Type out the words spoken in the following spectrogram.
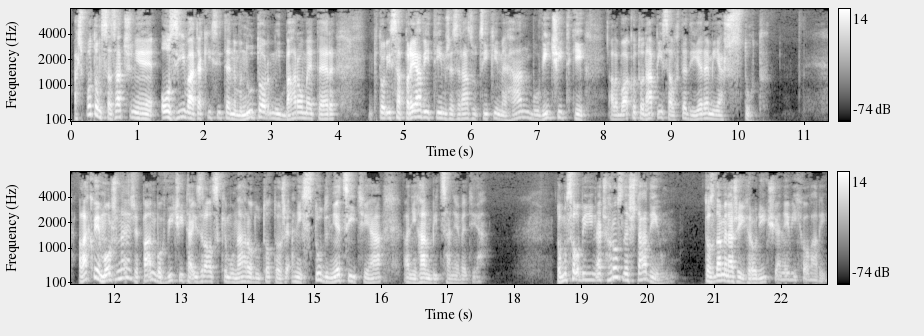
až potom sa začne ozývať akýsi ten vnútorný barometer, ktorý sa prejaví tým, že zrazu cítime hanbu, výčitky, alebo ako to napísal vtedy Jeremiáš stud. Ale ako je možné, že pán Boh vyčíta izraelskému národu toto, že ani stud necítia, ani hanbiť sa nevedia? To muselo byť ináč hrozné štádium. To znamená, že ich rodičia nevychovali,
